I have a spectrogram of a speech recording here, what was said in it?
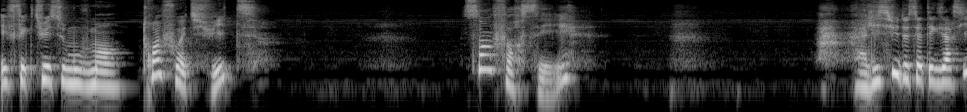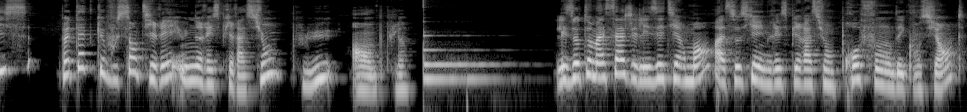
Effectuez ce mouvement trois fois de suite, sans forcer. À l'issue de cet exercice, peut-être que vous sentirez une respiration plus ample. Les automassages et les étirements associés à une respiration profonde et consciente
